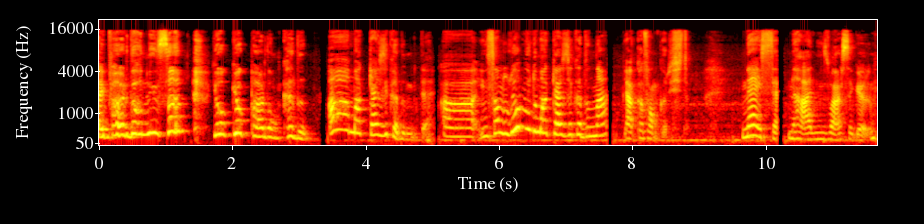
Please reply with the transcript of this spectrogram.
Ay pardon insan. yok yok pardon kadın. Aa makyajlı kadın bir de. Aa insan oluyor muydu makyajlı kadınlar? Ya kafam karıştı. Neyse ne haliniz varsa görün.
